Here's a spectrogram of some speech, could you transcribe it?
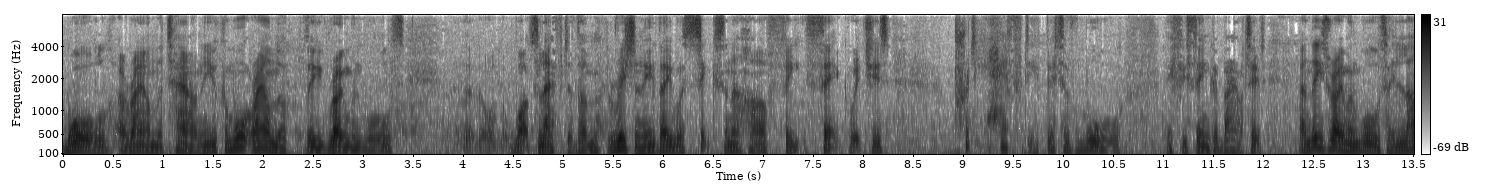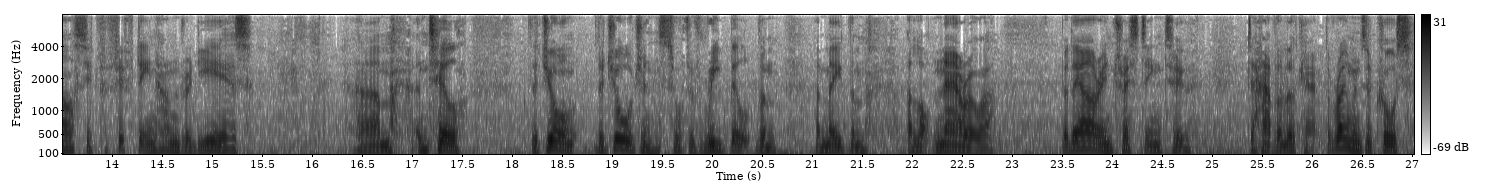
wall around the town. And you can walk around the, the Roman walls, what's left of them. Originally they were six and a half feet thick, which is pretty hefty bit of wall if you think about it. And these Roman walls, they lasted for 1500 years um, until the, the Georgians sort of rebuilt them and made them a lot narrower. But they are interesting to, to have a look at. The Romans, of course,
